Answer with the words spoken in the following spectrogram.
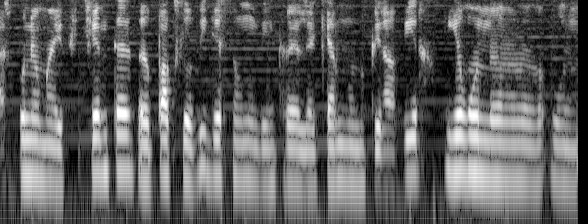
aș spune mai eficiente. Paxlovid este unul dintre ele, chiar monopiravir. E un, un,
